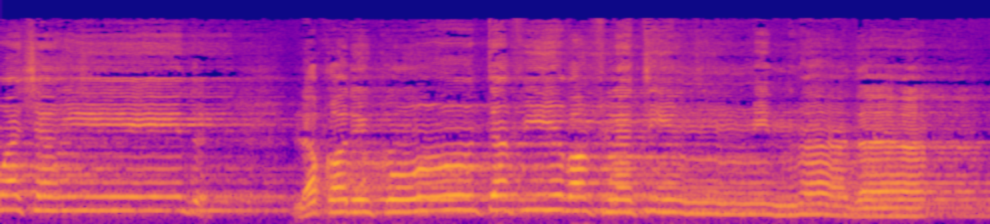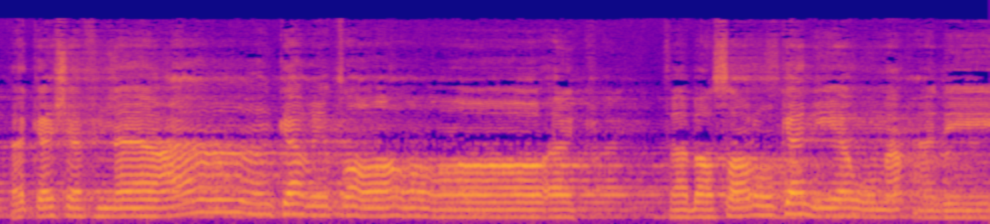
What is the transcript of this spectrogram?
وشهيد. لقد كنت في غفلة من هذا فكشفنا عنك غطاءك فبصرك اليوم حديد.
